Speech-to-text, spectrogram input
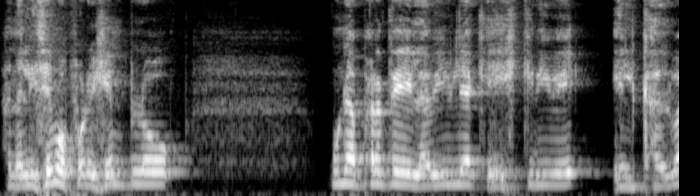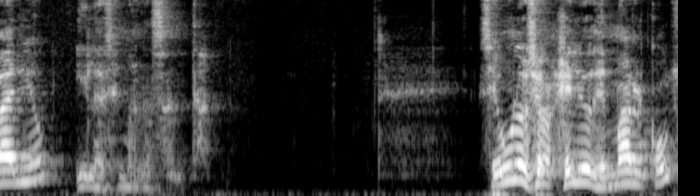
analicemos, por ejemplo, una parte de la Biblia que describe el Calvario y la Semana Santa. Según los evangelios de Marcos,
